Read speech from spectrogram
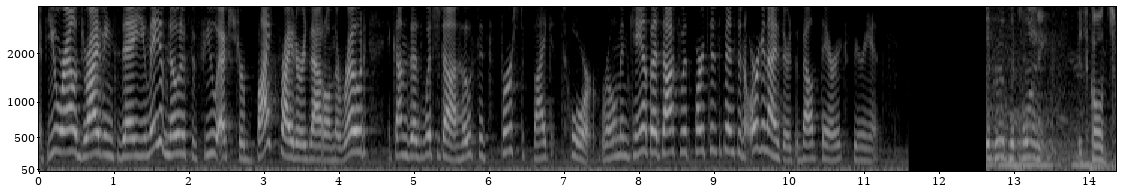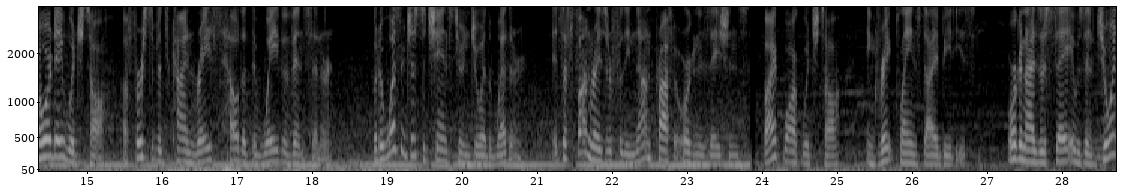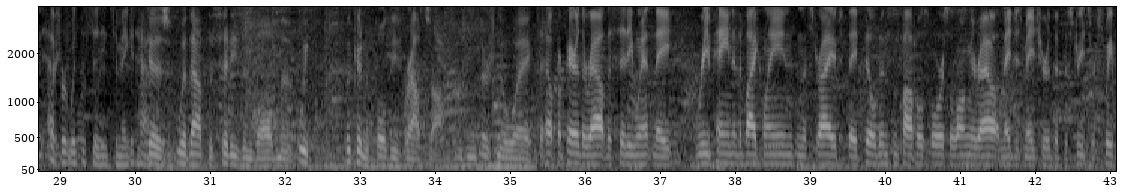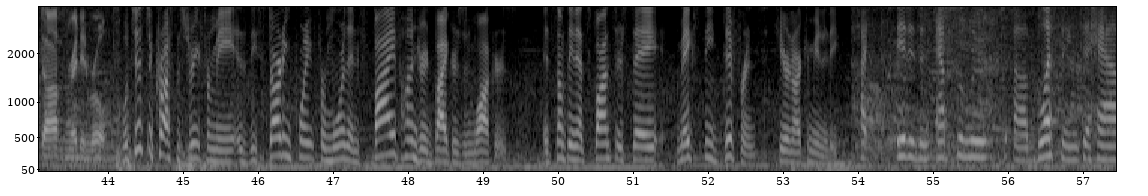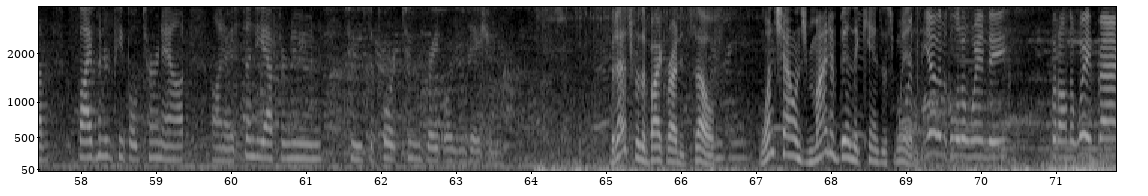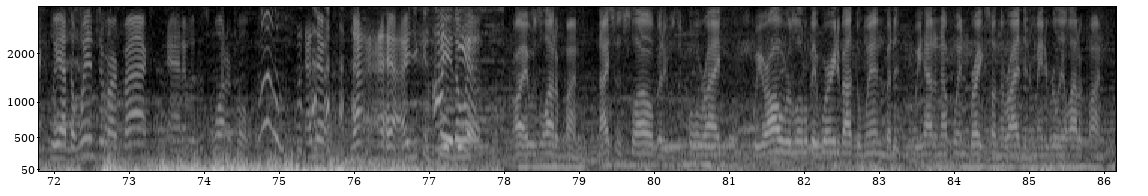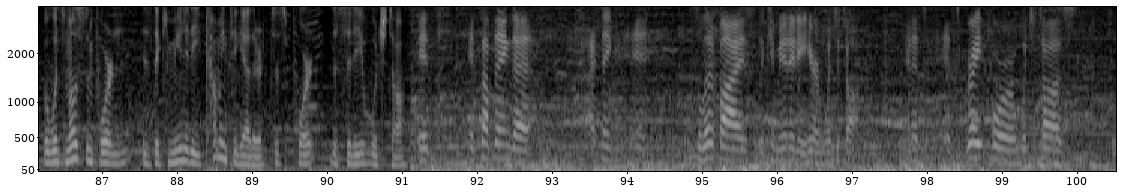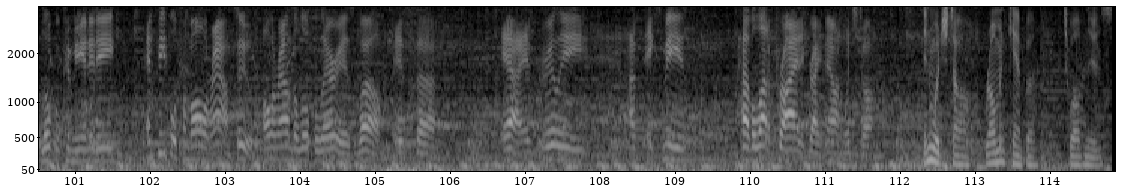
If you were out driving today, you may have noticed a few extra bike riders out on the road. It comes as Wichita hosts its first bike tour. Roman Campa talked with participants and organizers about their experience. A group of 20. It's called Tour de Wichita, a first of its kind race held at the Wave Event Center. But it wasn't just a chance to enjoy the weather. It's a fundraiser for the nonprofit organizations Bike Walk Wichita and Great Plains Diabetes. Organizers say it was a joint effort with the city to make it happen. Because without the city's involvement, we, we couldn't have pulled these routes off. Mm-hmm. There's no way. To help prepare the route, the city went and they repainted the bike lanes and the stripes. They filled in some potholes for us along the route, and they just made sure that the streets are swept off and ready to roll. Well, just across the street from me is the starting point for more than 500 bikers and walkers. It's something that sponsors say makes the difference here in our community. I, it is an absolute uh, blessing to have 500 people turn out on a Sunday afternoon to support two great organizations. But as for the bike ride itself, one challenge might have been the Kansas wind. Yeah, it was a little windy, but on the way back, we had the wind to our backs, and it was just wonderful. and then, now, you can see the wind. Oh, it was a lot of fun. Nice and slow, but it was a cool ride. We were all were a little bit worried about the wind, but it, we had enough wind breaks on the ride that it made it really a lot of fun. But what's most important is the community coming together to support the city of Wichita. It's it's something that I think it solidifies the community here in Wichita, and it's it's great for Wichita's local community and people from all around too, all around the local area as well. It's uh, yeah, it really makes me have a lot of pride right now in Wichita. In Wichita, Roman Campa, 12 News.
